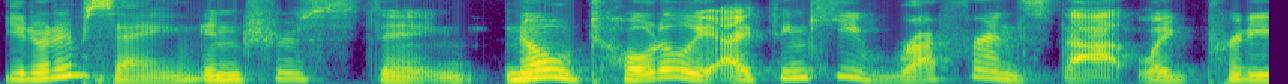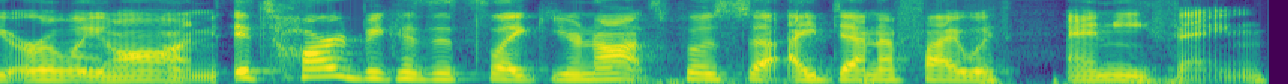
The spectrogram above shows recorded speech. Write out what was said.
you know what I'm saying? Interesting. No, totally. I think he referenced that like pretty early on. It's hard because it's like you're not supposed to identify with anything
